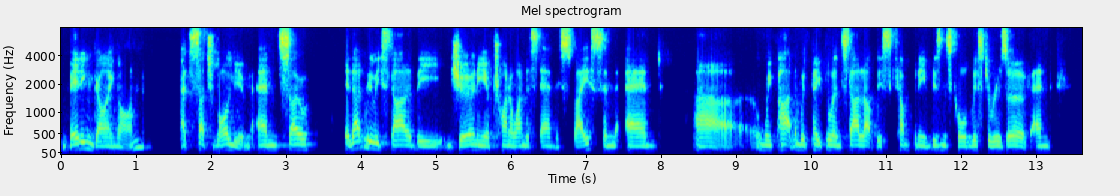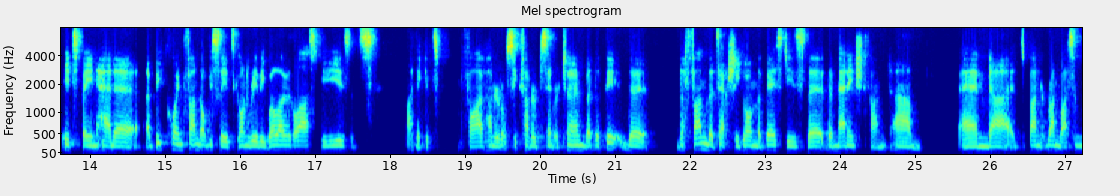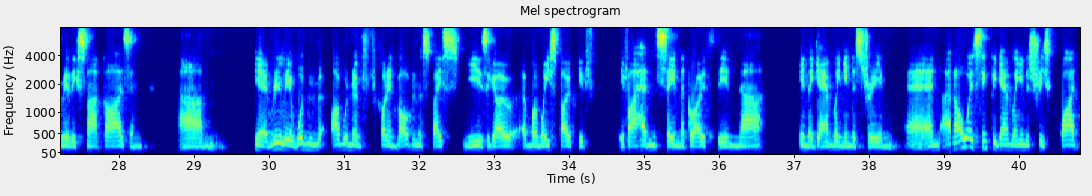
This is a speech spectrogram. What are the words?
betting going on at such volume, and so that really started the journey of trying to understand this space, and and uh, we partnered with people and started up this company business called Lister Reserve, and it's been had a, a Bitcoin fund. Obviously, it's gone really well over the last few years. It's I think it's 500 or 600 percent return. But the the the fund that's actually gone the best is the the managed fund, um, and uh, it's run by some really smart guys. And um, yeah, really, it wouldn't I wouldn't have got involved in the space years ago when we spoke if if I hadn't seen the growth in uh, in the gambling industry. And, and and I always think the gambling industry is quite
